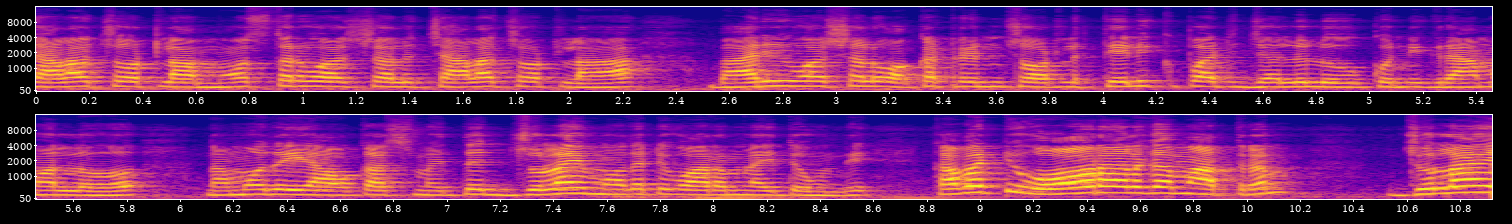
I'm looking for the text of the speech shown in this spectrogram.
చాలా చోట్ల మోస్తరు వర్షాలు చాలా చోట్ల భారీ వర్షాలు ఒకటి రెండు చోట్ల తేలికపాటి జల్లులు కొన్ని గ్రామాల్లో నమోదయ్యే అవకాశం అయితే జూలై మొదటి వారంలో అయితే ఉంది. కాబట్టి ఓవరాల్గా మాత్రం జూలై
